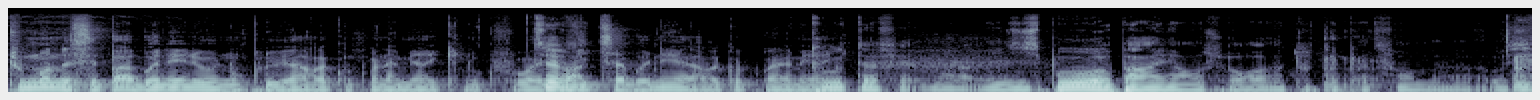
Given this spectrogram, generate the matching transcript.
tout le monde ne s'est pas abonné non plus à Raconte-moi l'Amérique, donc il faut aller vite s'abonner à Raconte-moi l'Amérique. Tout à fait. Voilà. Et dispo, euh, pareil, hein, sur toutes les plateformes aussi.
